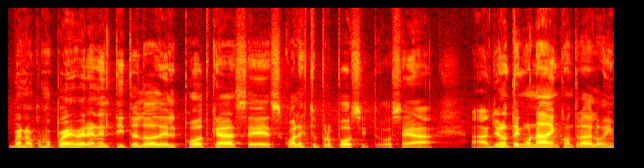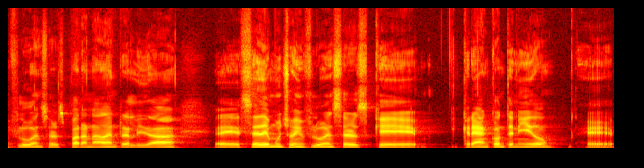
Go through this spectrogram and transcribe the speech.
bueno, como puedes ver en el título del podcast es ¿cuál es tu propósito? O sea, uh, yo no tengo nada en contra de los influencers, para nada en realidad. Eh, sé de muchos influencers que crean contenido, eh,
